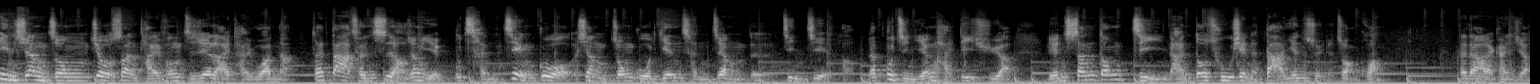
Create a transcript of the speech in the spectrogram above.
印象中，就算台风直接来台湾呐，在大城市好像也不曾见过像中国淹成这样的境界。好，那不仅沿海地区啊，连山东济南都出现了大淹水的状况。带大家来看一下。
